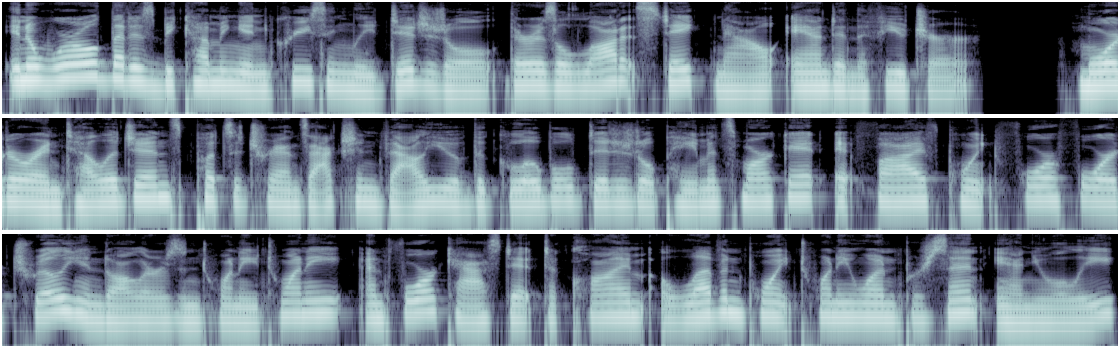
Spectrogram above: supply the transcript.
In a world that is becoming increasingly digital, there is a lot at stake now and in the future. Mordor Intelligence puts a transaction value of the global digital payments market at $5.44 trillion in 2020 and forecast it to climb 11.21% annually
